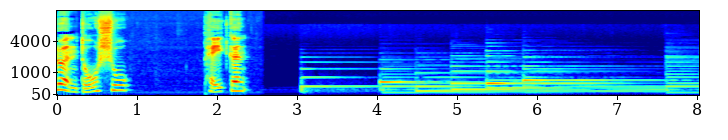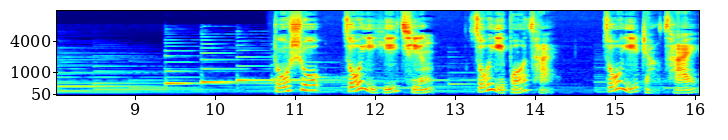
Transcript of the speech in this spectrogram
论读书，培根。读书足以怡情，足以博采，足以长才。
